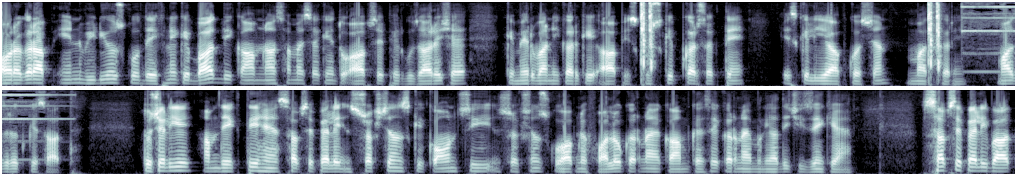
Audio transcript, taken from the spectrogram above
और अगर आप इन वीडियोस को देखने के बाद भी काम ना समझ सकें तो आपसे फिर गुजारिश है कि मेहरबानी करके आप इसको स्किप कर सकते हैं। इसके लिए आप क्वेश्चन मत करें, माजरत के साथ। तो चलिए, हम देखते हैं सबसे पहले इंस्ट्रक्शंस की कौन सी इंस्ट्रक्शंस को आपने फॉलो करना है, काम कैसे करना है, बुनियादी चीज़ें क्या हैं। सबसे पहली बात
